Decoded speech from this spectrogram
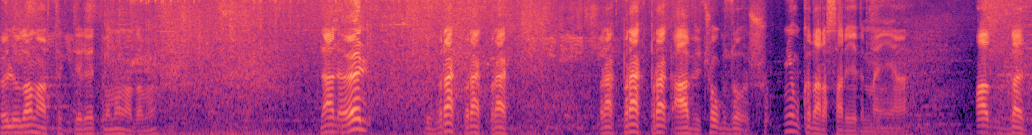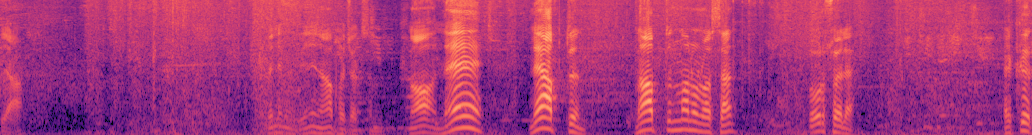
Ölü lan artık deli etme lan adamı. Lan öl. Bir bırak bırak bırak. Bırak bırak bırak abi çok zor. Şu, niye bu kadar hasar yedim ben ya? Az uzak ya. Beni mi? Beni ne yapacaksın? Na, ne? Ne yaptın? Ne yaptın lan ona sen? Doğru söyle. Hacker.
